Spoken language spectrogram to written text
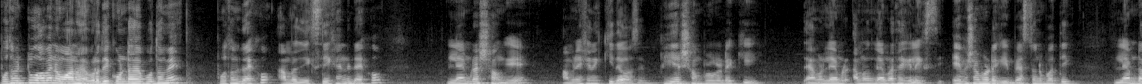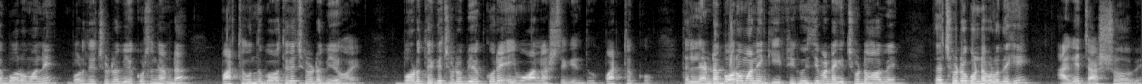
প্রথমে টু হবে না ওয়ান হবে? বলো দেখি কোনটা হবে প্রথমে? প্রথমে দেখো, আমরা দেখছি এখানে, দেখো ল্যামডার সঙ্গে আমরা এখানে কী দেওয়া আছে? ভি এর সম্পর্কটা কী? আমরা ল্যামডা আমরা ল্যামডা থেকে লিখছি। এফ এর সম্পর্কটা কী? ব্যস্তানুপাতিক। ল্যামডা বড় মানে বড় থেকে ছোটো বিয়োগ করছেন ল্যামডা পার্থক্য কিন্তু বড় থেকে ছোটোটা বিয়োগ হয়। বড় থেকে ছোট বিয়োগ করে এই ওয়ান আসছে কিন্তু, পার্থক্য। তাহলে ল্যামডা বড় মানে কি? ফ্রিকুয়েন্সি মানটা কি ছোট হবে? তাহলে ছোটো কোনটা বলো দেখি? আগে চারশো হবে।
